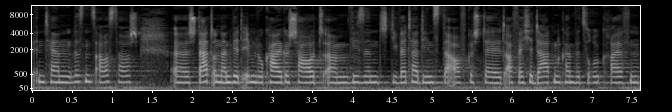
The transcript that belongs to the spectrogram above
internen Wissensaustausch äh, statt und dann wird eben lokal geschaut, ähm, wie sind die Wetterdienste aufgestellt, auf welche Daten können wir zurückgreifen.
